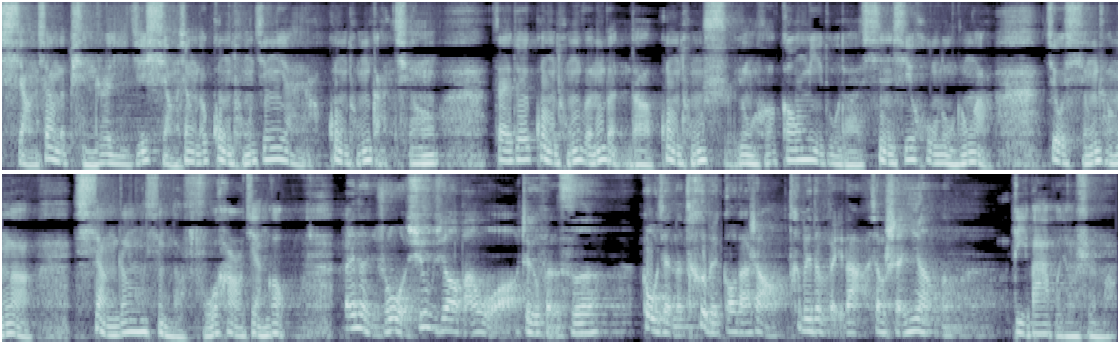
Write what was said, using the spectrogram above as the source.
想象的品质以及想象的共同经验呀、共同感情，在对共同文本的共同使用和高密度的信息互动中啊，就形成了象征性的符号建构。哎，那你说我需不需要把我这个粉丝构建的特别高大上、特别的伟大，像神一样呢？第八不就是吗？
